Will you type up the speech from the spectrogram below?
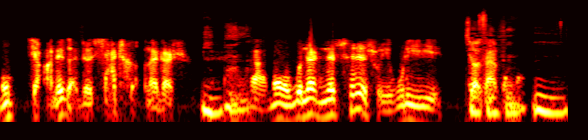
能讲这个就瞎扯呢，这是。明白了啊，那我那那真是属于无利交三分。嗯。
